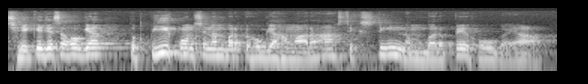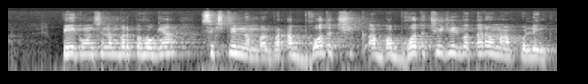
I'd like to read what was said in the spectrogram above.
छ के जैसा हो गया। तो पी कौन से नंबर पे हो गया? हमारा सिक्सटीन नंबर पे हो गया। पी कौन से नंबर पे हो गया? सिक्सटीन नंबर पर। अब बहुत अच्छी, अब बहुत अच्छी चीज़ बता रहा हूँ मैं आपको लिंक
